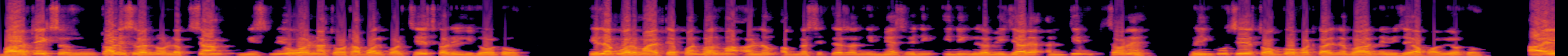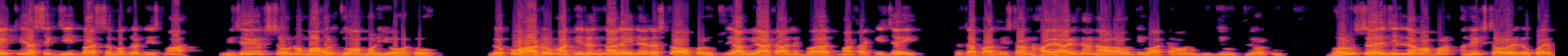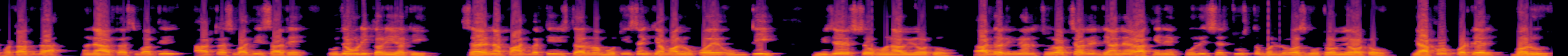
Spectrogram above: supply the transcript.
ભારતે એકસો સુડતાલીસ રનનો લક્ષ્યાંક વીસમી ઓવરના ચોથા બોલ પર ચેઝ કરી લીધો હતો. તિલક વર્માએ ત્રેપન બોલમાં અણમ અગ્નસિત્તેર રનની મેચ વિનિંગ ઇનિંગ રમી જ્યારે અંતિમ ક્ષણે રિંકુ સિંહે ચોગ્ગો ફટકારીને ભારતને વિજય અપાવ્યો હતો. આ ઐતિહાસિક જીત બાદ સમગ્ર દેશમાં વિજયોત્સવનો માહોલ જોવા મળ્યો હતો. લોકો હાથોમાં તિરંગા લઈને રસ્તાઓ પર ઉતરી આવ્યા હતા અને ભારત માતા કી જય તથા પાકિસ્તાન હાય હાયના નારાઓથી વાતાવરણ ગુંજી ઉઠ્યું હતું. ભરૂચ શહેર જિલ્લામાં પણ અનેક સ્થળોએ લોકોએ ફટાકડા અને આતશબાજી આતશબાજી સાથે ઉજવણી કરી હતી. શહેરના પાંચબત્તી વિસ્તારમાં મોટી સંખ્યામાં લોકોએ ઉમટી વિજયોત્સવ મનાવ્યો હતો. આ દરમિયાન સુરક્ષાને ધ્યાને રાખીને પોલીસે ચુસ્ત બંદોબસ્ત ગોઠવ્યો હતો. યાકુબ પટેલ, ભરૂચ.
